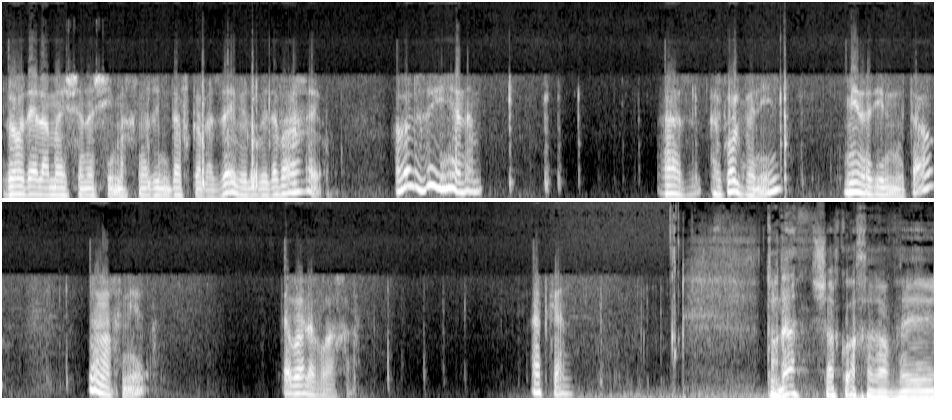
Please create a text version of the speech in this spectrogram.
לא יודע למה יש אנשים מחמירים דווקא בזה ולא בדבר אחר, אבל זה עניינם. אז על כל פנים, מן הדין מותר, לא מחמיר. תבוא לברכה. עד כאן. תודה, יישר כוח הרב. אה,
